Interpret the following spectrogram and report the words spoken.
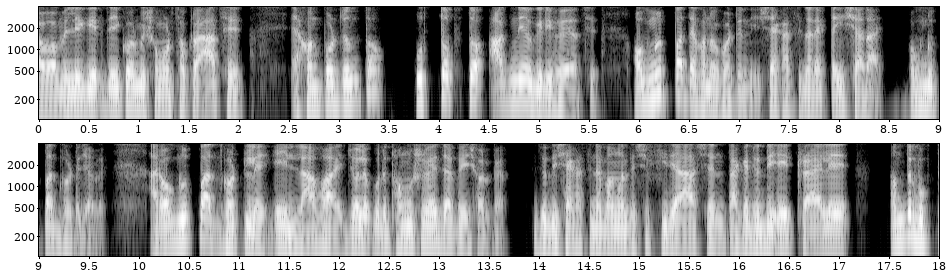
আওয়ামী লীগের যেই কর্মী সমর্থকরা আছে, এখন পর্যন্ত উত্তপ্ত আগ্নেয়গিরি হয়ে আছে। অগ্নুৎপাত এখনও ঘটেনি, শেখ হাসিনার একটা ইশারায়। অগ্নুৎপাত ঘটে যাবে। আর অগ্নুৎপাত ঘটলে এই লাভায় জলে পড়ে ধ্বংস হয়ে যাবে এই সরকার। যদি শেখ হাসিনা বাংলাদেশে ফিরে আসেন, তাকে যদি এই ট্রায়ালে অন্তর্ভুক্ত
